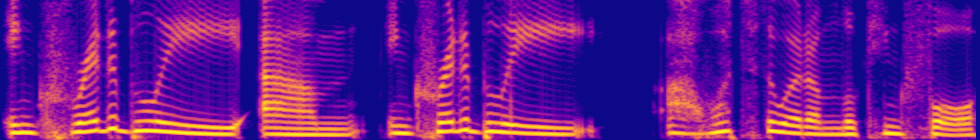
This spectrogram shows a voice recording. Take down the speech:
incredibly, um, incredibly. Oh, what's the word I'm looking for?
